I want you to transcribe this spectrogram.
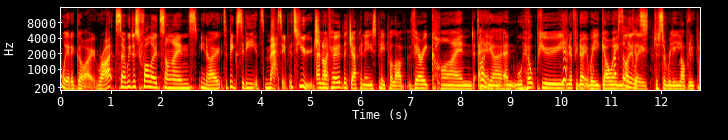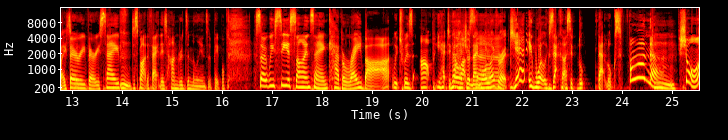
where to go. Right, so we just followed signs. You know, it's a big city. It's massive. It's huge. And Like- I've heard the Japanese people are very kind and, Oh, yeah. and will help you even if you don't know where you're going. Like Absolutely. it's just a really lovely place. very, very safe, Mm. despite the fact there's hundreds of millions of people. So we see a sign saying cabaret bar, which was up. You had to That go had up your name all over it. Yeah, it, well, exactly. I said, look, that looks fun, Hmm. Sean.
